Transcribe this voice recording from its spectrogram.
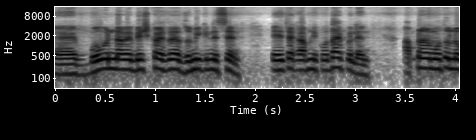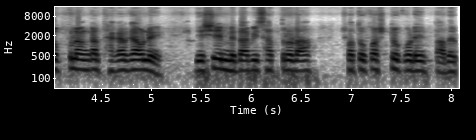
আহ, বউয়ের নামে বেশ কয়েকটা জমি কিনেছেন। এই টাকা আপনি কোথায় পেলেন? আপনার মতো লোক কুলাঙ্কার থাকার কারণে দেশে মেধাবী ছাত্ররা শত কষ্ট করে তাদের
